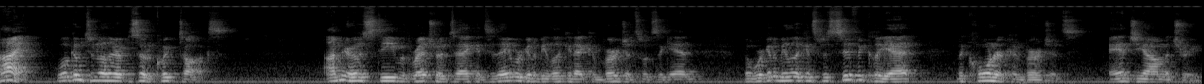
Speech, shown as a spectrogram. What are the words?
Hi, welcome to another episode of Quick Talks. I'm your host Steve with RetroTech, and today we're going to be looking at convergence once again, but we're going to be looking specifically at the corner convergence and geometry.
